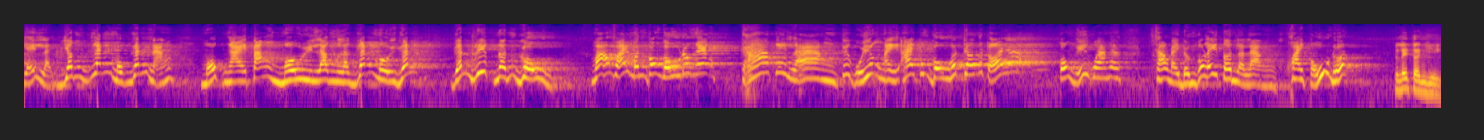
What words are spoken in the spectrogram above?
vậy là dân gánh một gánh nặng Một ngày tăng 10 lần là gánh 10 gánh Gánh riết nên gù. Mà không phải mình con gù đâu nghe. Cả cái làng cái quyện này ai cũng gù hết trơn hết trọi á. Con nghĩ quan á, sau này đừng có lấy tên là làng khoai củ nữa. Tôi lấy tên gì?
